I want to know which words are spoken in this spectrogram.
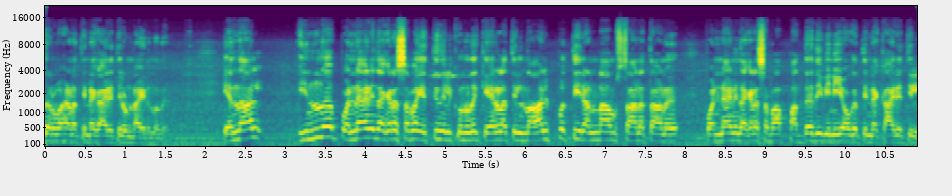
നിർവഹണത്തിന്റെ കാര്യത്തിലുണ്ടായിരുന്നത്. എന്നാൽ ഇന്ന് പൊന്നാനി നഗരസഭ എത്തി നിൽക്കുന്നത് കേരളത്തിൽ നാൽപ്പത്തി രണ്ടാം സ്ഥാനത്താണ് പൊന്നാനി നഗരസഭ പദ്ധതി വിനിയോഗത്തിന്റെ കാര്യത്തിൽ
